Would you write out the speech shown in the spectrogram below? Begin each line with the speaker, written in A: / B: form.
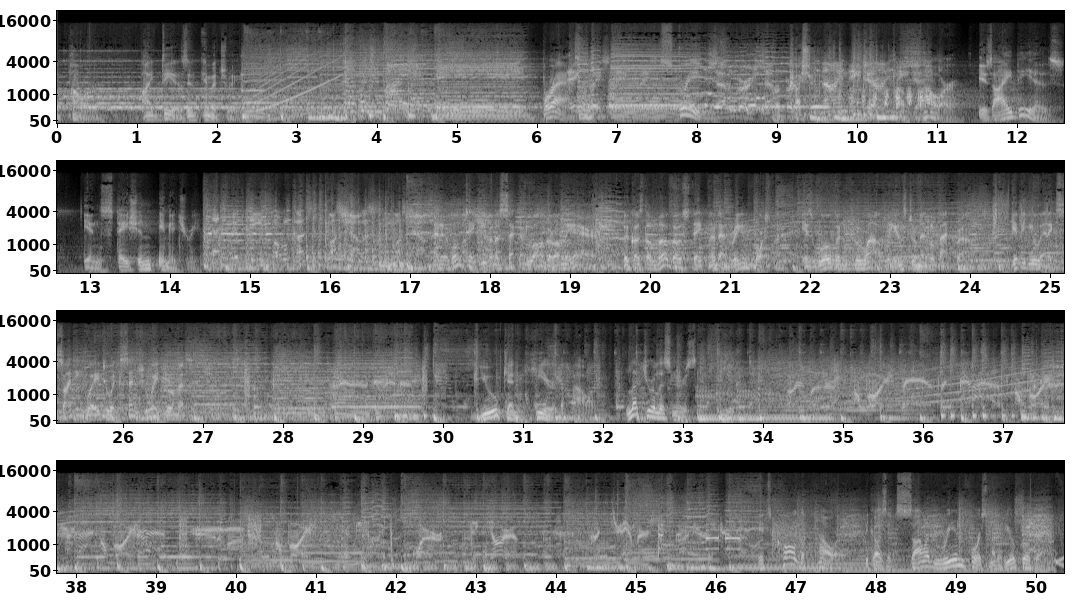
A: The power. Ideas in imagery.
B: Brass. Strings. Percussion. Power is ideas in station imagery.
C: That's 15 total cuts. Must shout us. Must.
A: And it won't take even a second longer on the air because the logo statement and reinforcement is woven throughout the instrumental background, giving you an exciting way to accentuate your message.
B: You can hear the power. Let your listeners feel it. It's called the power because it's solid reinforcement of your program.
